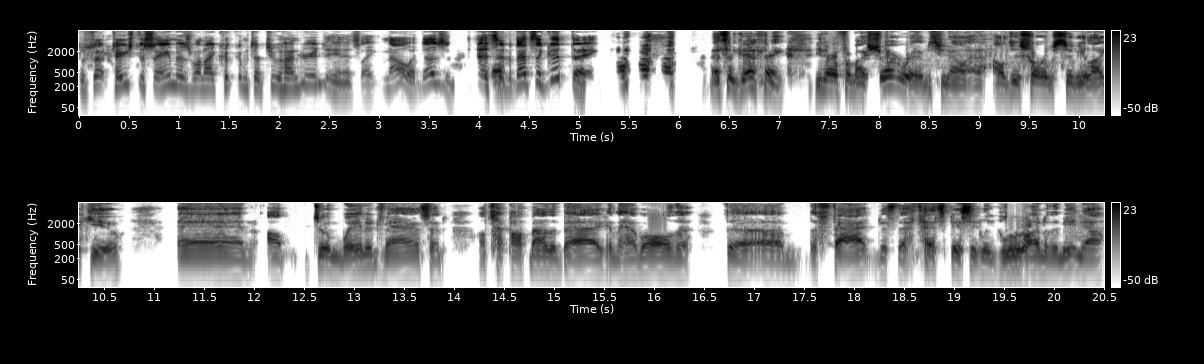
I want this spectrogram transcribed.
does that taste the same as when I cook them to 200? And it's like, no, it doesn't. I said, but that's a good thing. that's a good thing. You know, for my short ribs, you know, and I'll do short ribs sous vide like you, and I'll do them way in advance, and I'll t- pop them out of the bag, and they have all the the um, the fat just that that's basically glued onto the meat now.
